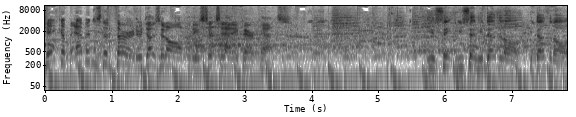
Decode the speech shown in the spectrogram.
Jacob Evans III, who does it all for these Cincinnati Bearcats. You see, you said he does it all. He does it all.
